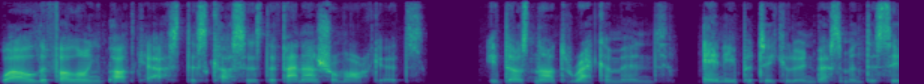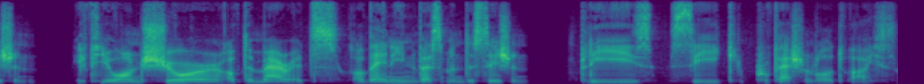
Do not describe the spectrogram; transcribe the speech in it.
While the following podcast discusses the financial markets, it does not recommend any particular investment decision. If you're unsure of the merits of any investment decision, please seek professional advice.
